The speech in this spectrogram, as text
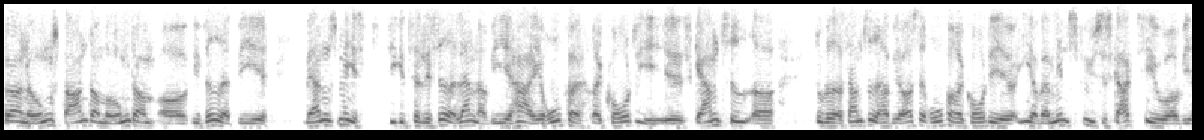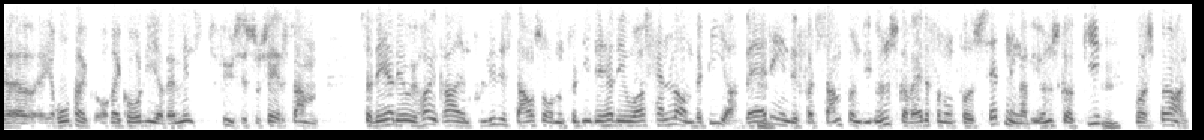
børn og unges barndom og ungdom, og vi ved, at vi er verdens mest digitaliserede land, og vi har Europa-rekord i øh, skærmtid, og du ved, og samtidig har vi også Europa-rekord i, i at være mindst fysisk aktive, og vi har Europa-rekord i at være mindst fysisk socialt sammen. Så det her det er jo i høj grad en politisk dagsorden, fordi det her det jo også handler om værdier. Hvad er det mm. egentlig for et samfund, vi ønsker? Hvad er det for nogle forudsætninger, vi ønsker at give mm. vores børn?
